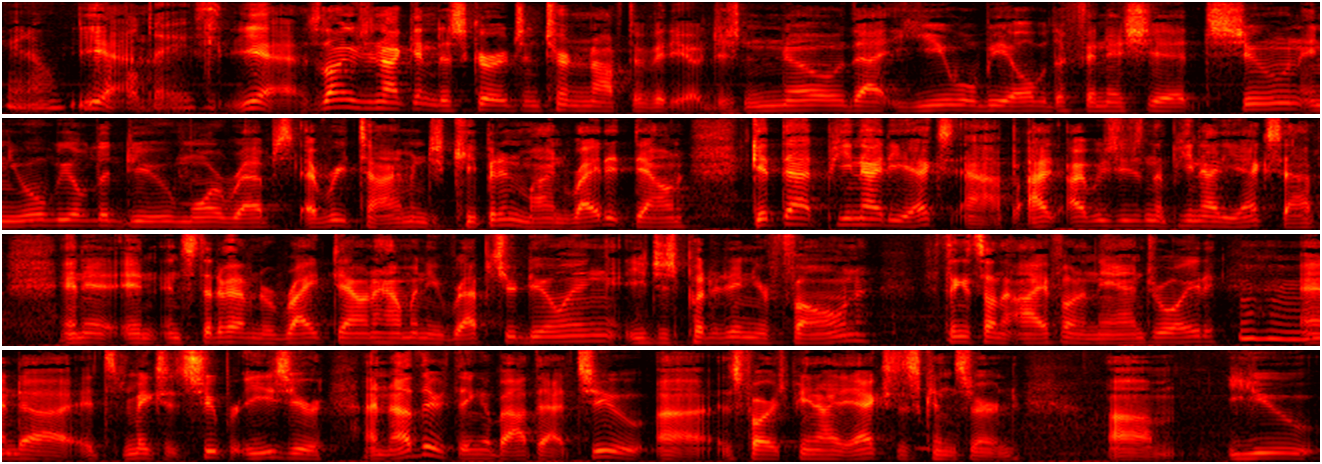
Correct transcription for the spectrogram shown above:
you know, yeah. couple days. Yeah, as long as you're not getting discouraged and turning off the video, just know that you will be able to finish it soon and you will be able to do more reps every time and just keep it in mind. Write it down. Get that P90X app. I, I was using the P90X app and, it, and instead of having to write down how many reps you're doing, you just put it in your phone. I think it's on the iPhone and the Android, and uh, it makes it super easier. Another thing about that too, uh, as far as P90X is concerned, um, you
